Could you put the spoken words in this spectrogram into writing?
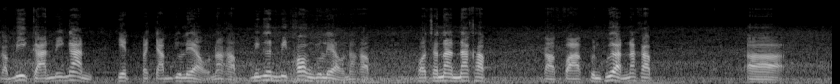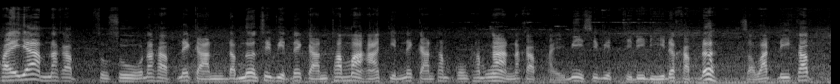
ก็มีการมีงานเฮ็ดประจำอยู่แล้วนะครับ มีเงินมีท่องอยู่แล้วนะครับ เพราะฉะนั้นนะครับกับฝากเพื่อนๆนะครับอ่า พยายามนะครับสู้ๆนะครับในการดำเนินชีวิตในการทำมาหากินในการทำกงทำงานนะครับให้มีชีวิตที่ดีๆนะครับเด้อสวัสดีครับ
